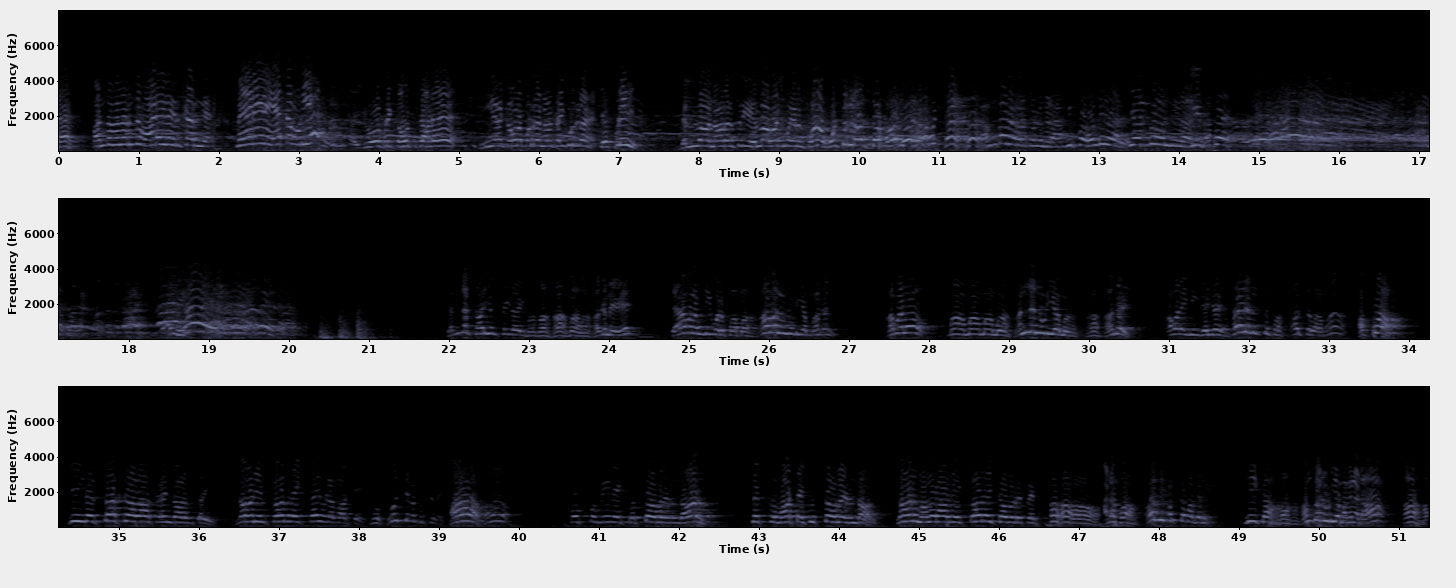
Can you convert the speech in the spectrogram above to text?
வந்ததுல இருந்து வாழையில இருக்காருங்க. மேலையில ஏத்த முடியாது. ஐயோ இப்படி கவுத்துட்டானே. நீ ஏன் கவலைப்படுற? நான் கை கொடுக்குறேன். எப்படி? எல்லா நாடகத்திலையும் எல்லா வேஷமும் எனக்கு போட ஒட்டுகிறா இப்ப வந்துருவாரு. எப்ப வந்துருவாரு? என்ன காரியம் செய்தாய் மாமா? மகனே கேவலம் நீ ஒரு பாப்பா. அவனுடைய மகன். அவளோ மா மா மா மா அண்ணனுடைய மகள் அவளை நீ எடுத்து பார்க்கலாமா? அப்பா நீங்கள் காக்காவா கரைந்தாலும் சரி நான் என் காதலை கைவிட மாட்டேன். மூஞ்சில குத்துவேன். கொக்கு மீனை கொத்தாமல் இருந்தால் செக்கு மாட்டை சுத்தாமல் இருந்தால் நானும் அமராவதியை காதலிக்காமல் இருப்பேன் அடப்பா ஆதிபத்த மகனே. நீ அம்பனுடைய மகனடா?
